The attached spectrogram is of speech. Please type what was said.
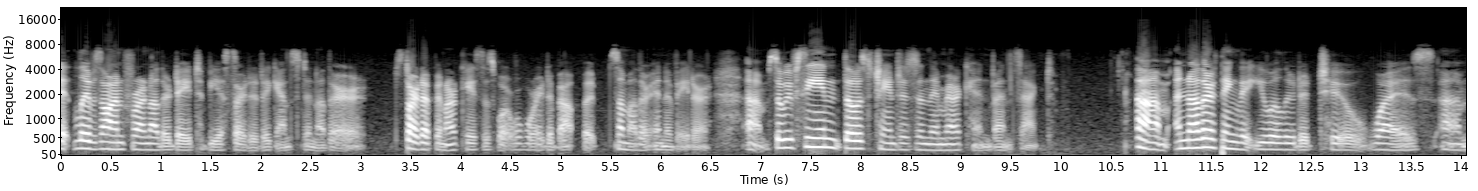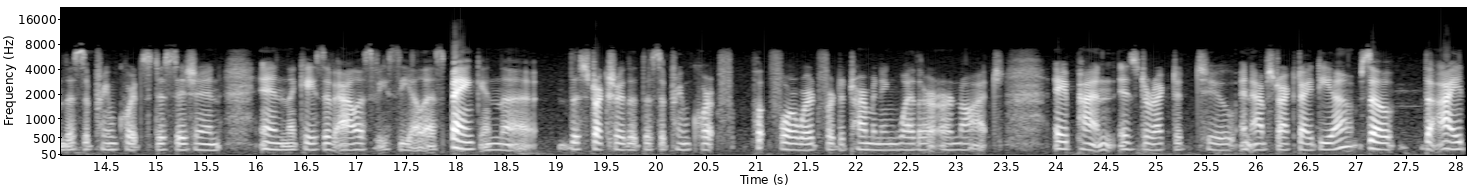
it lives on for another day to be asserted against another startup in our case is what we're worried about, but some other innovator. Um, so we've seen those changes in the America Invents Act. Um, another thing that you alluded to was um, the Supreme Court's decision in the case of Alice v. CLS Bank and the the structure that the Supreme Court f- put forward for determining whether or not a patent is directed to an abstract idea. So the I,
